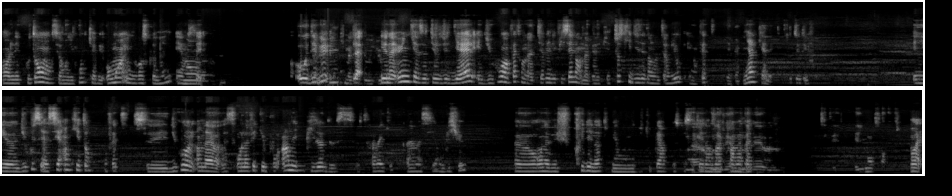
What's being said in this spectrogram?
en l'écoutant, on s'est rendu compte qu'il y avait au moins une grosse connerie. Et on s'est. Au début, il y en a une qui a sauté aux yeux de Gaël, et du coup, en fait, on a tiré les ficelles, on a vérifié tout ce qu'il disait dans l'interview, et en fait, il n'y avait rien qui allait, tout était faux. Et euh, du coup, c'est assez inquiétant, en fait. Du coup, on, l'a fait que pour un épisode, ce travail qui est quand même assez ambitieux. Euh, on avait pris des notes, mais on a dû tout perdre parce que c'était Euh, dans un format euh, C'était immense. Ouais.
